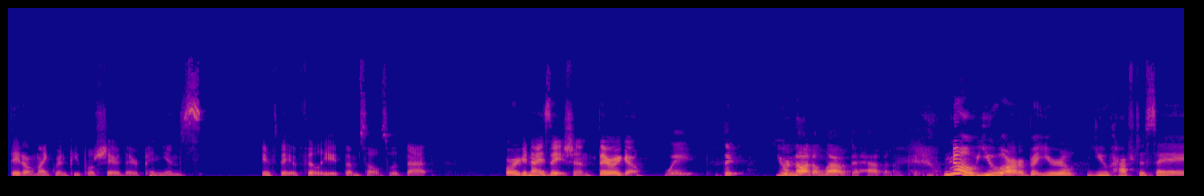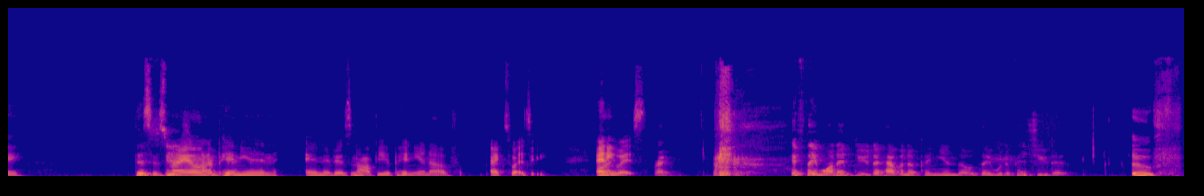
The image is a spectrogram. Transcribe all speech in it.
they don't like when people share their opinions if they affiliate themselves with that organization. There we go. Wait. They, you're not allowed to have an opinion. No, you are, but you're you have to say this, This is my is own my opinion, and it is not the opinion of XYZ. Anyways, Right. If they wanted you to have an opinion, though, they would have issued it. oof.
